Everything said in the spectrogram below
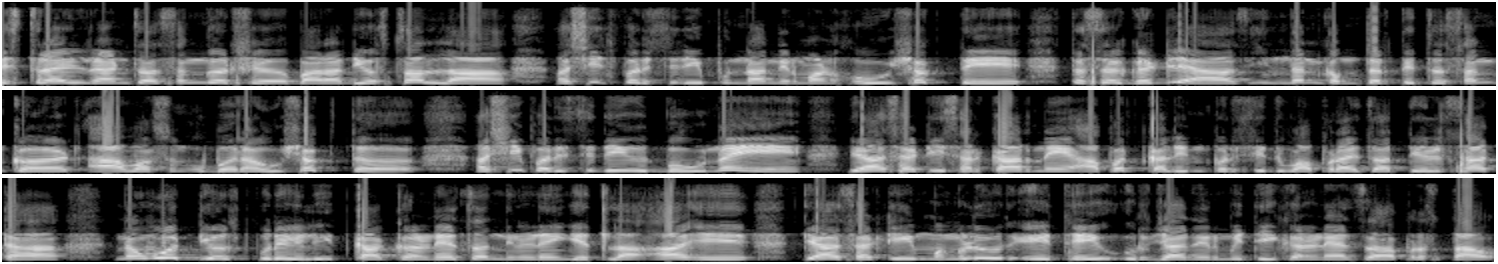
इस्रायल इराणचा संघर्ष बारा दिवस चालला अशीच परिस्थिती पुन्हा निर्माण होऊ शकते. तसं घडल्यास इंधन कमतरतेचं संकट आवासून उभं राहू शकतं. अशी परिस्थिती उद्भवू नये यासाठी सरकारने आपत्कालीन परिस्थितीत वापरायचा तेल साठा नव्वद दिवस पुरेल इतका करण्याचा निर्णय घेतला आहे. त्यासाठी मंगळूर येथे ऊर्जा निर्मिती करण्याचा प्रस्ताव.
